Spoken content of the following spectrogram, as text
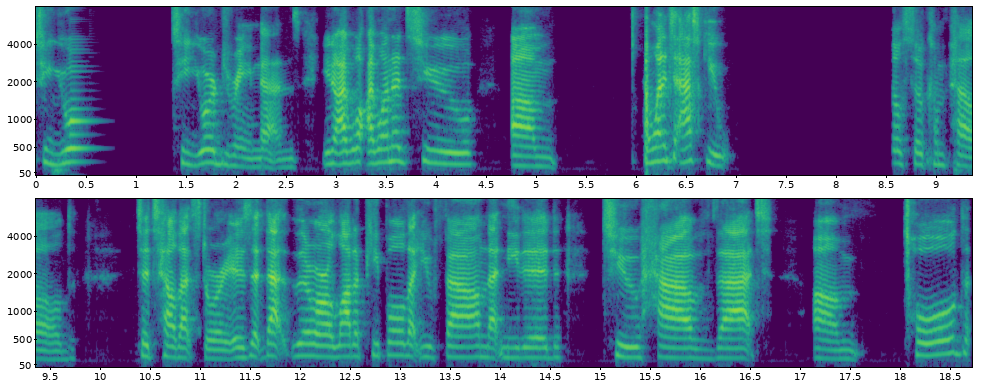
to your to your dream ends. You know I, w- I wanted to um i wanted to ask you feel so compelled to tell that story. Is it that there were a lot of people that you found that needed to have that um told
